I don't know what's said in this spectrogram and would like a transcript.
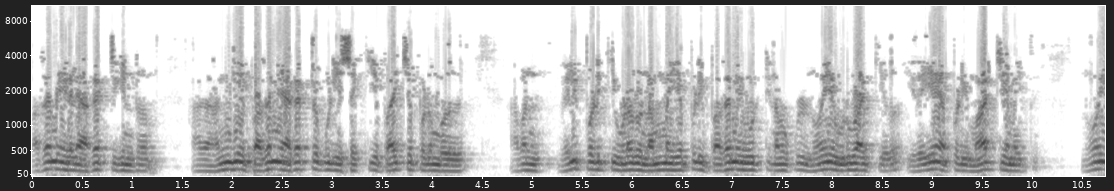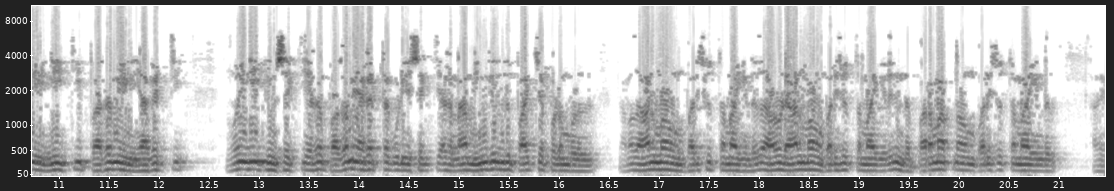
பகமைகளை அகற்றுகின்றோம். ஆக அங்கே பகமை அகற்றக்கூடிய சக்தியை பாய்ச்சப்படும் பொழுது அவன் வெளிப்படுத்திய உணர்வு நம்மை எப்படி பகமை ஊட்டி நமக்குள் நோயை உருவாக்கியதோ இதையே அப்படி மாற்றி அமைத்து நோயை நீக்கி பகமையை அகற்றி நோய் நீக்கும் சக்தியாக பகமை அகற்றக்கூடிய சக்தியாக நாம் இங்கிருந்து பாய்ச்சப்படும் பொழுது நமது ஆன்மாவும் பரிசுத்தமாகின்றது அவனுடைய ஆன்மாவும் பரிசுத்தமாகிறது இந்த பரமாத்மாவும் பரிசுத்தமாகின்றது. அதை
